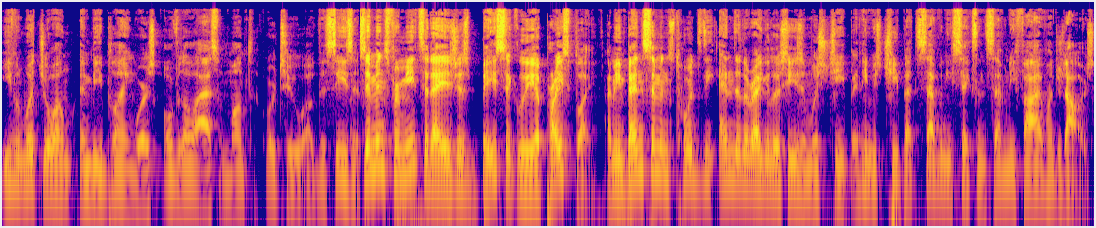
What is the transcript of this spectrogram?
even with Joel Embiid playing worse over the last month or two of the season. Simmons for me today is just basically a price play. I mean, Ben Simmons towards the end of the regular season was cheap, and he was cheap at 76 and 7500 dollars.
